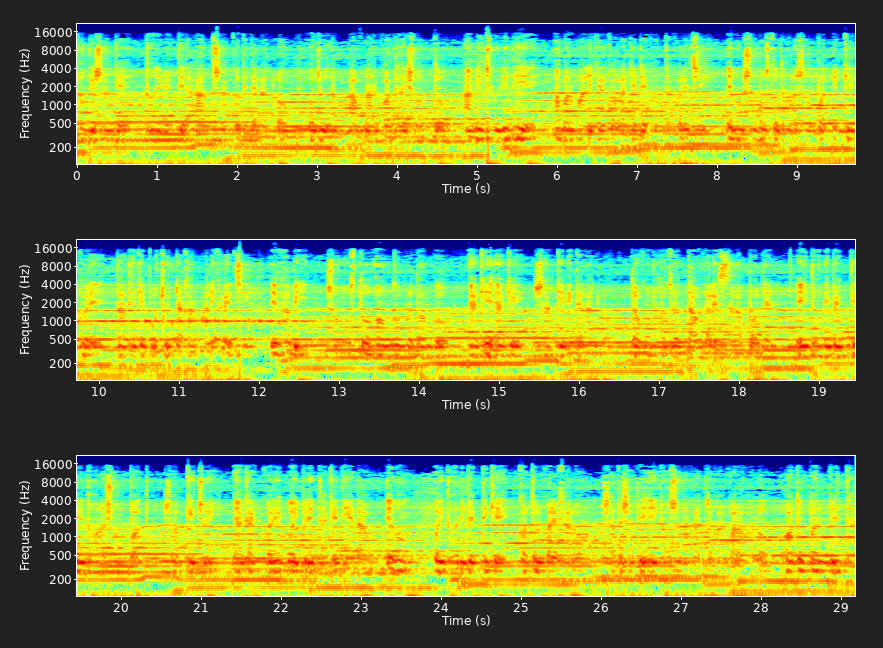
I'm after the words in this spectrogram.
সঙ্গে সঙ্গে ধনী ব্যক্তির হাত সাক্ষ্য দিতে লাগল, হুজুর, আপনার কথাই সত্য। আমি ছুরি দিয়ে আমার মালিকের গলা কেটে হত্যা করেছি এবং সমস্ত ধন সম্পদ বিক্রি করে তা থেকে প্রচুর টাকার মালিক হয়েছি। এভাবেই সমস্ত অঙ্গ প্রত্যঙ্গ একে একে সাক্ষী দিতে লাগল। তখন হজরত দাউদ আলাইসাল্লাম বললেন, এই ধনী ব্যক্তির ধন সম্পদ সবকিছুই এক এক করে ওই বৃদ্ধাকে দিয়ে দাও এবং ওই ধনী ব্যক্তিকে কতল করে ফেলো। সাথে সাথে এই ঘোষণা কার্যকর করা হলো। অতঃপর বৃদ্ধা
